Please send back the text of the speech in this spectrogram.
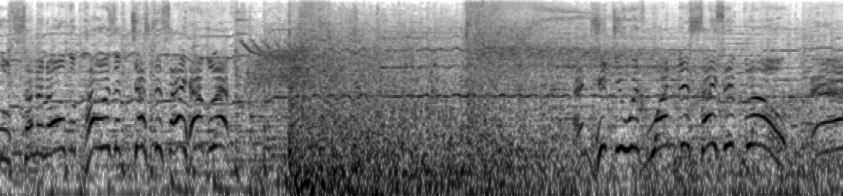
will summon all the powers of justice I have left! And hit you with one decisive blow! Ah!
